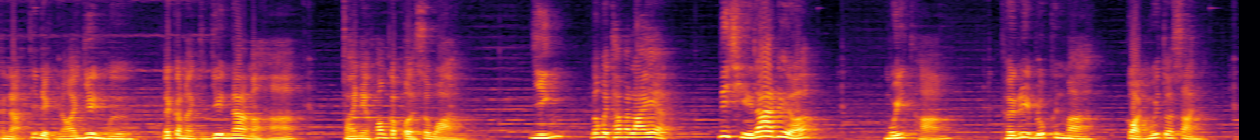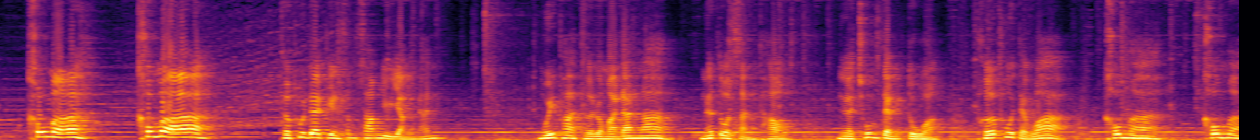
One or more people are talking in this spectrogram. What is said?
ขณะที่เด็กน้อยยื่นมือ และกำลังจะยื่นหน้ามาหา ไฟในห้องก็เปิดสว่าง หญิงลงไปทำอะไรอะ่ะ นี่ฉี่ราดด้วยเหรอ มุ้ยถาม เธอรีบลุกขึ้นมา ก่อนมุ้ยตัวสั่น เข้ามา เข้ามา เธอพูดได้เพียงซ้ำๆอยู่อย่างนั้น มุ้ยพาเธอลงมาด้านล่าง เนื้อตัวสั่นเทา เหงื่อชุ่มเต็มตัว เพ้อพูดแต่ว่า เข้ามา เข้ามา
